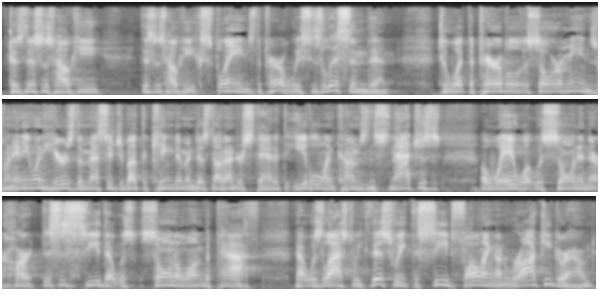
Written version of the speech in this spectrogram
because this is how he this is how he explains the parable. He says, Listen then to what the parable of the sower means. When anyone hears the message about the kingdom and does not understand it, the evil one comes and snatches away what was sown in their heart. This is seed that was sown along the path. That was last week. This week, the seed falling on rocky ground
